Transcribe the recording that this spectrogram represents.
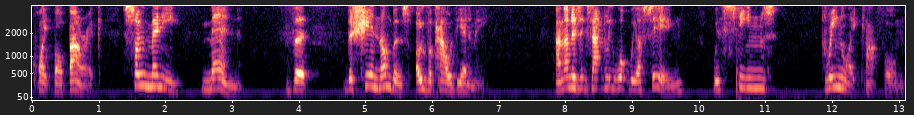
quite barbaric, so many men that the sheer numbers overpowered the enemy. And that is exactly what we are seeing with Steam's Greenlight platform.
